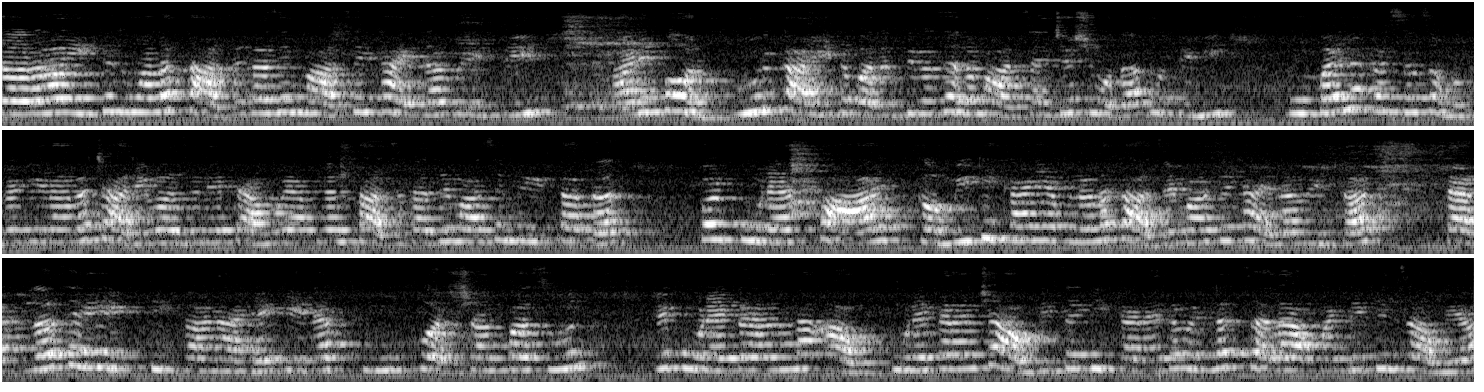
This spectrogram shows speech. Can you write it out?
तर इथे तुम्हाला ताजे ताजे मासे खायला मिळतील. आणि भरपूर काही तर बरेच दिवस झालं माशांच्या शोधात होते मी. मुंबईला कसं समुद्रकिनारा चारी बाजूने आहे, त्यामुळे आपल्याला ताजे ताजे मासे मिळतातच. पण पुण्यात फार कमी ठिकाणी आपल्याला ताजे मासे खायला मिळतात. त्यातलंच हे एक ठिकाण आहे. गेल्या खूप वर्षांपासून हे पुणेकरांना आव पुणेकरांच्या आवडीचं ठिकाण आहे. तर म्हटलं चला आपण देखील जाऊया.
